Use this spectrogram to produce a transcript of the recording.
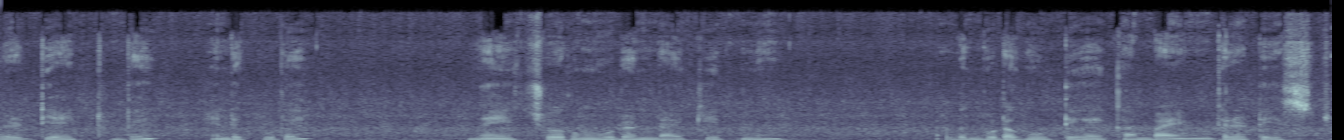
റെഡി ആയിട്ടുണ്ട്. അതിന്റെ കൂടെ നെയ്ച്ചോറും കൂടെ ഉണ്ടാക്കിയിരുന്നു. അതും കൂടെ കൂട്ടി കഴിക്കാൻ ഭയങ്കര ടേസ്റ്റാണ്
